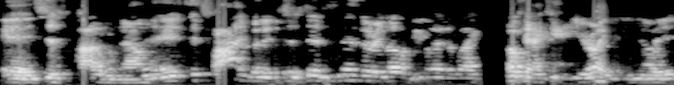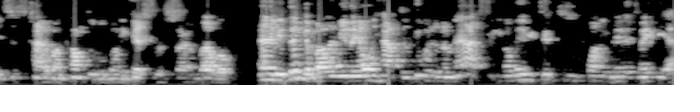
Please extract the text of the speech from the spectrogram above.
It's just part of him now, and it, it's fine. But it's just there's, there's there is other people that are like, okay, I can't. You're right. You know, it's just kind of uncomfortable when it gets to a certain level. And if you think about it, I mean, they only have to do it in a match for, you know, maybe 15, 20 minutes, maybe a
